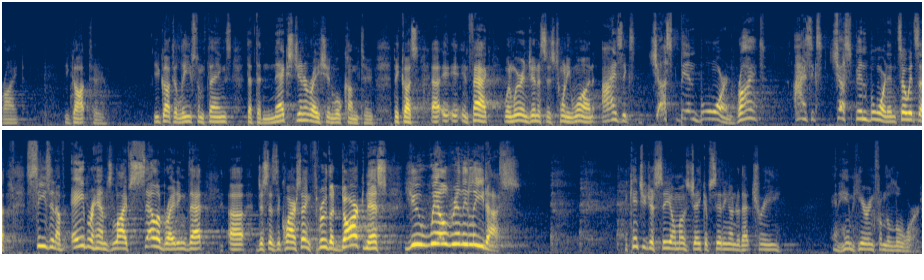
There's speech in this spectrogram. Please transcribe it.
right? You got to. You've got to leave some things that the next generation will come to. Because, uh, in fact, when we're in Genesis 21, Isaac's just been born, right? Isaac's just been born. And so it's a season of Abraham's life celebrating that, uh, just as the choir saying, through the darkness, you will really lead us. And can't you just see almost Jacob sitting under that tree and him hearing from the Lord?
